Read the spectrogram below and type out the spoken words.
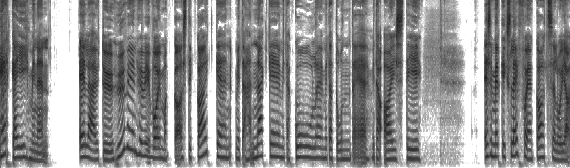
Herkkä ihminen eläytyy hyvin, hyvin voimakkaasti kaikkeen, mitä hän näkee, mitä kuulee, mitä tuntee, mitä aistii – Esimerkiksi leffojen katselu ja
